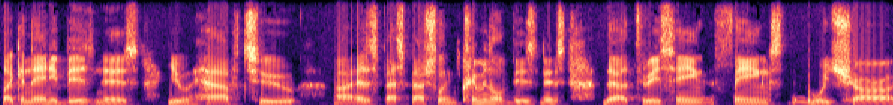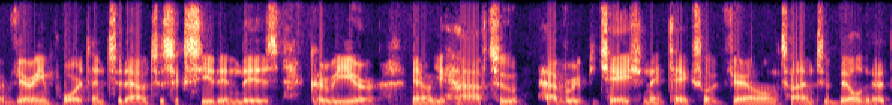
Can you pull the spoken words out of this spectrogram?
like in any business, you have to, uh, especially in criminal business, there are three thing, things which are very important to them to succeed in this career. You know, you have to have a reputation. It takes a very long time to build it.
